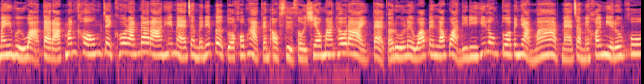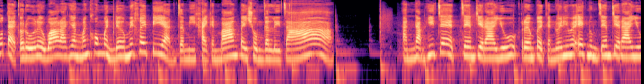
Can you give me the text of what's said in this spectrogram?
ไม่หวือหวาแต่รักมั่นคง เจ็ดคู่รักดาราที่แม้จะไม่ได้เปิดตัวคบหากันออกสื่อโซเชียลมากเท่าไหร่ แต่ก็รู้เลยว่าเป็นรักหวานดีๆที่ลงตัวเป็นอย่างมาก แม้จะไม่ค่อยมีรูปคู่ แต่ก็รู้เลยว่ารักยังมั่นคงเหมือนเดิมไม่เคยเปลี่ยน จะมีใครกันบ้างไปชมกันเลยจ้า อันดับที่ 7 เจมส์จิรายุ เริ่มเปิดกันด้วยที่พระเอกหนุ่มเจมส์จิรายุ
